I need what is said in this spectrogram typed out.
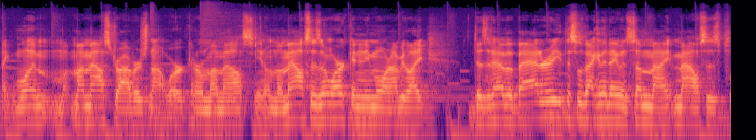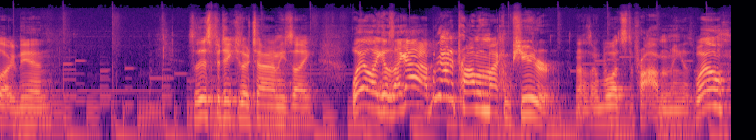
like one, my mouse driver's not working, or my mouse, you know, my mouse isn't working anymore. And I'd be like, does it have a battery? This was back in the day when some mouse is plugged in. So this particular time, he's like, well, he goes, I got, I got a problem with my computer. And I was like, well, what's the problem? He goes, well,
